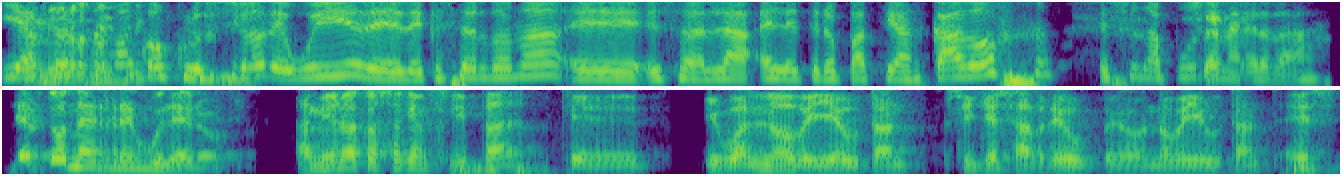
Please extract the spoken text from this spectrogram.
I A això és una sí- conclusió d'avui de, de que ser dona, eh, és la, el heteropatriarcado és una puta Ser- merda. Perdona, és regulero. A mi una cosa que em flipa, que igual no veieu tant, sí que sabreu, però no veieu tant, és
